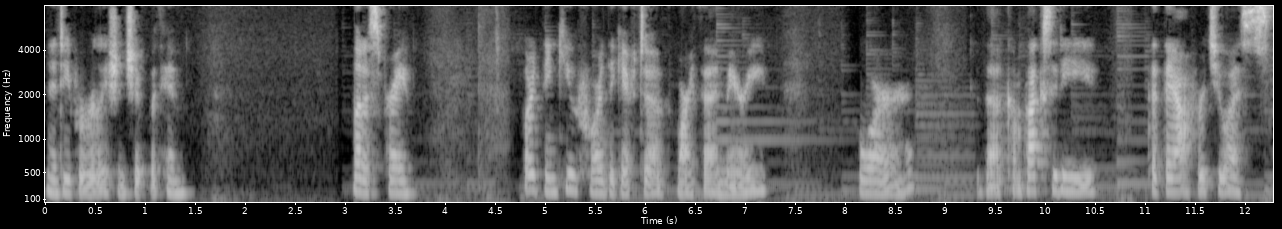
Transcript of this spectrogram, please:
and a deeper relationship with Him. Let us pray. Lord, thank you for the gift of Martha and Mary, for the complexity that they offer to us,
